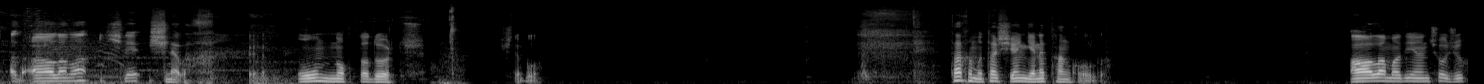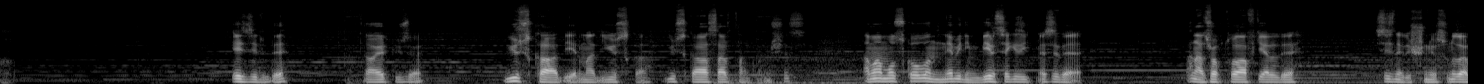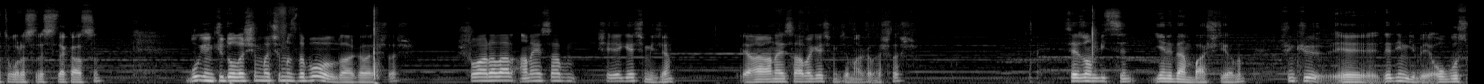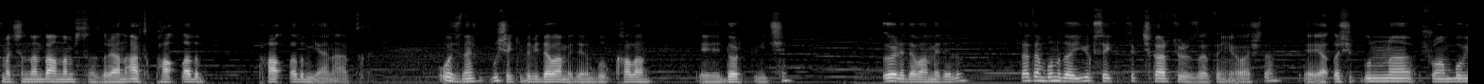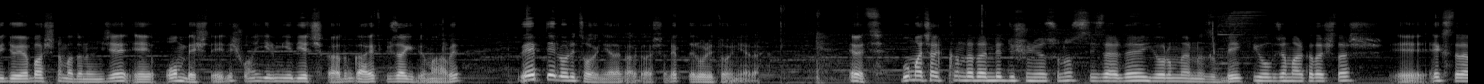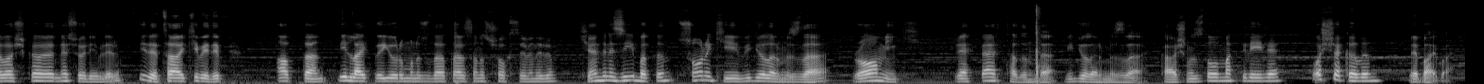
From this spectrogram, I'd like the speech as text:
Hadi ağlama işte işine bak. 10.4 İşte bu. Takımı taşıyan gene tank oldu. Ağlama diyen çocuk ezildi. Gayet güzel. 100k diyelim hadi 100k. 100k hasar tanklamışız. Ama Moskova'nın ne bileyim 1.8 gitmesi de bana çok tuhaf geldi. Siz ne düşünüyorsunuz artık orası da size kalsın. Bugünkü dolaşım maçımız da bu oldu arkadaşlar. Şu aralar ana hesabım şeye geçmeyeceğim. Ya ana hesaba geçmeyeceğim arkadaşlar. Sezon bitsin, yeniden başlayalım. Çünkü e, dediğim gibi August maçından da anlamışsınızdır. Yani artık patladım. Patladım yani artık. O yüzden bu şekilde bir devam edelim bu kalan e, 4 gün için. Öyle devam edelim. Zaten bunu da yüksek yüksek çıkartıyoruz zaten yavaştan. E, yaklaşık bununla şu an bu videoya başlamadan önce e, 15'teydi. Şu an 27'ye çıkardım. Gayet güzel gidiyorum abi. Ve hep de Lolita oynayarak arkadaşlar. Hep de Lolita oynayarak. Evet. Bu maç hakkında da ne düşünüyorsunuz? Sizler de yorumlarınızı bekliyor olacağım arkadaşlar. Ee, ekstra başka ne söyleyebilirim? Bir de takip edip alttan bir like ve yorumunuzu da atarsanız çok sevinirim. Kendinize iyi bakın. Sonraki videolarımızda roaming rehber tadında videolarımızda karşınızda olmak dileğiyle. Hoşçakalın ve bay bay.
